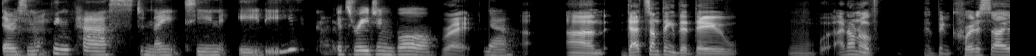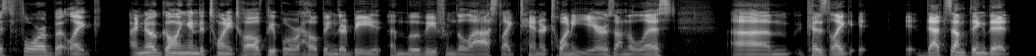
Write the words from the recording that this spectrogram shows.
There's Mhm. nothing past 1980. It's Raging Bull. right. Yeah, Um, that's something that they, I don't know if have been criticized for, but like I know going into 2012, people were hoping there'd be a movie from the last like 10 or 20 years on the list, um, because like it, it, that's something that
